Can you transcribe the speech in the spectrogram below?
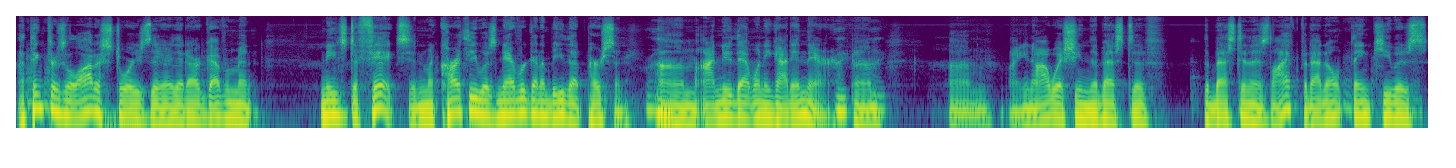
i think there's a lot of stories there that our government needs to fix. And McCarthy was never going to be that person. Um, I knew that when he got in there. Right, um, right. You know, I wish him the best of the best in his life, but I don't think he was.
